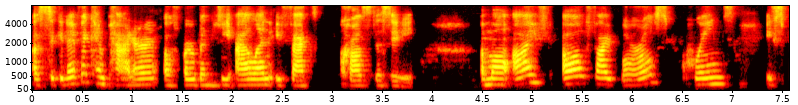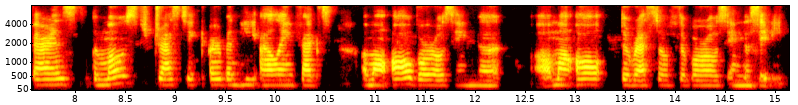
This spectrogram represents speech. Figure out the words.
a significant pattern of urban heat island effect across the city. Among all five boroughs, Queens experienced the most drastic urban heat island effects among all boroughs in the among all the rest of the boroughs in the city,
